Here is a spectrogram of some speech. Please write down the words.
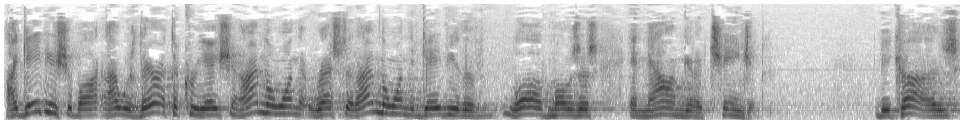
I gave you Shabbat. I was there at the creation. I'm the one that rested. I'm the one that gave you the law of Moses, and now I'm going to change it. Because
